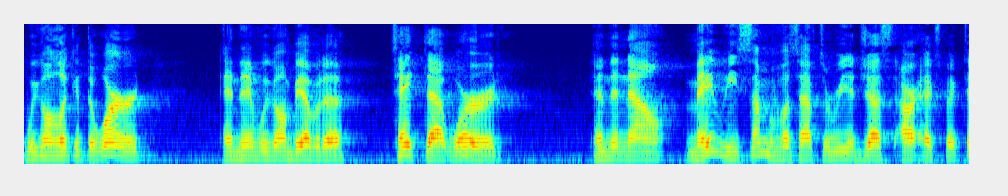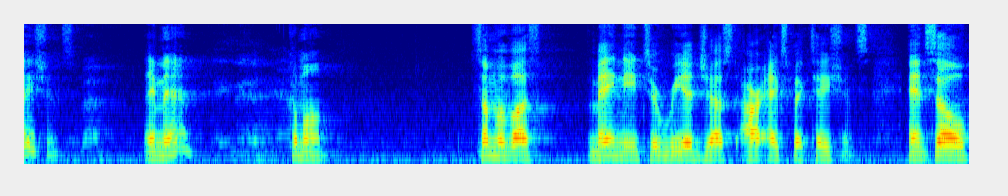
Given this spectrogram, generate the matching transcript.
we're going to look at the Word, and then we're going to be able to take that Word, and then now maybe some of us have to readjust our expectations. Amen? Amen? Amen? Come on. Some of us may need to readjust our expectations. And so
